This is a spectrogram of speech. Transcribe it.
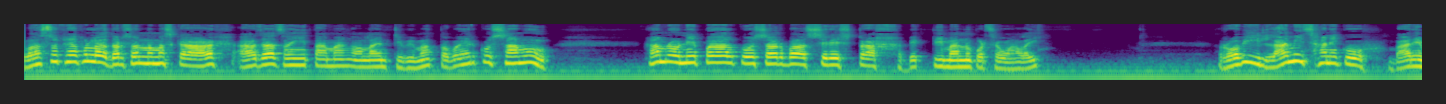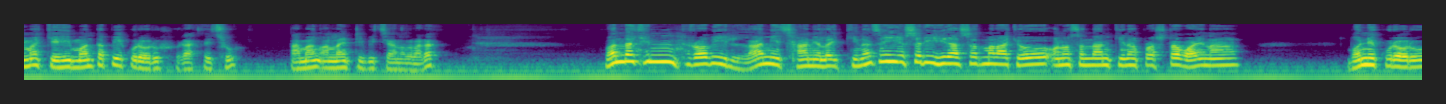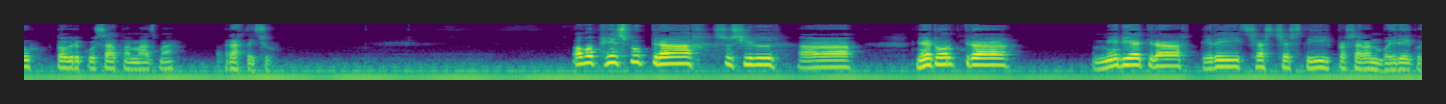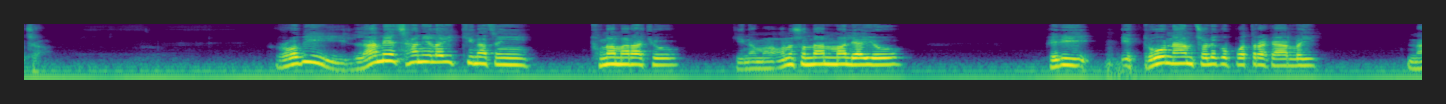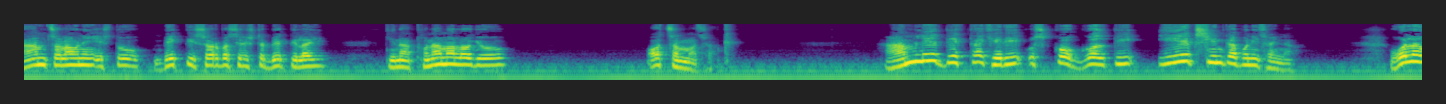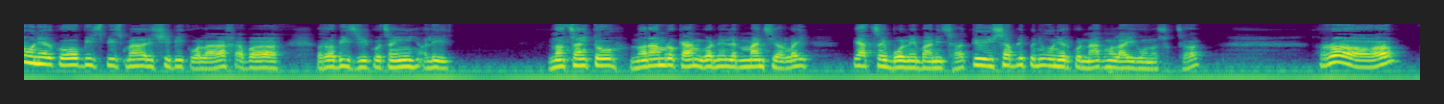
Loss फ्याफुल्ला दर्शन नमस्कार। आज चाहिँ तामाङ अनलाइन टिभीमा तपाईँहरूको सामु हाम्रो नेपालको सर्वश्रेष्ठ व्यक्ति मान्नुपर्छ उहाँलाई। रवि लामी छानेको बारेमा केही मन्तव्य कुरोहरू राख्दैछु तामाङ अनलाइन टिभी च्यानलबाट। भन्दाखेरि रवि लामी छानेलाई किन चाहिँ यसरी हिरासतमा राख्यो? अनुसन्धान किन प्रष्ट भएन? भन्ने कुरोहरू तपाईँहरूको साथमा माझमा राख्दैछु। अब फेसबुकतिर सोसियल नेटवर्कतिर मिडियातिर धेरै छ्यासछ्यास्ती प्रसारण भइरहेको छ। रवि लामे छानेलाई किन चाहिँ थुनामा राख्यो किनमा अनुसन्धानमा ल्यायो? फेरि यत्रो नाम चलेको पत्रकारलाई नाम चलाउने यस्तो व्यक्ति सर्वश्रेष्ठ व्यक्तिलाई किन थुनामा लग्यो? अचम्म छ। हामीले देख्दाखेरि उसको गल्ती एक सिनका पनि छैन। होला उनीहरूको बिचबिचमा रिसिभिक होला। अब रविजीको चाहिँ अलि नचाहिँदो नराम्रो काम गर्ने मान्छेहरूलाई प्याचै बोल्ने बानी छ। त्यो हिसाबले पनि उनीहरूको नाकमा लागेको हुनसक्छ। र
